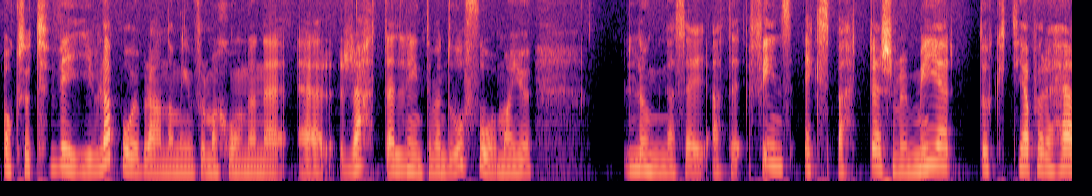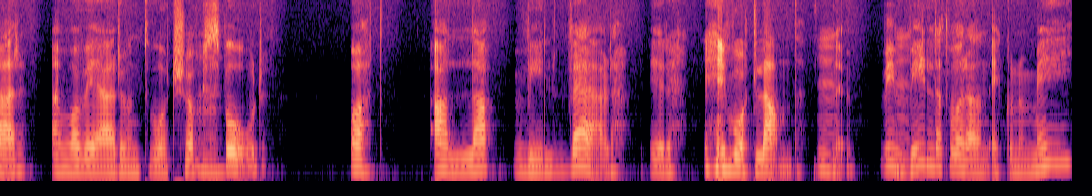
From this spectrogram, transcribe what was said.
också tvivla på ibland om informationen är, är rätt eller inte men då får man ju lugna sig att det finns experter som är mer duktiga på det här än vad vi är runt vårt köksbord och att alla vill väl i, i vårt land Mm. nu. Vi Mm. vill att vår ekonomi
